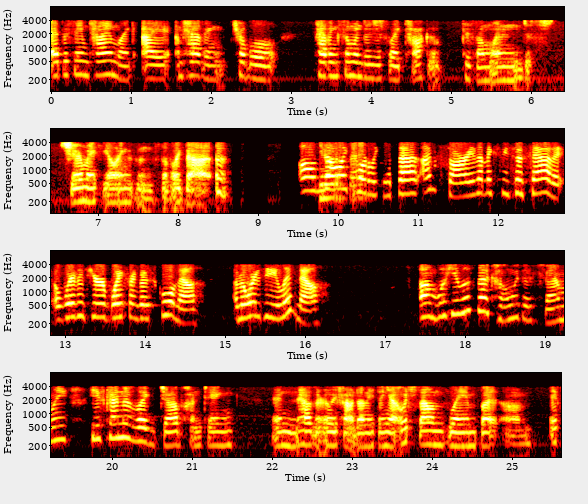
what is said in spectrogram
at the same time like I I'm having trouble having someone to just like talk to someone just share my feelings and stuff like that. Oh You know no, I saying? totally get that. I'm sorry. That makes me so sad. I, where does your boyfriend go to school now? I mean, where does he live now? Um, well, he lives back home with his family. He's kind of like job hunting and hasn't really found anything yet, which sounds lame, but um, it's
